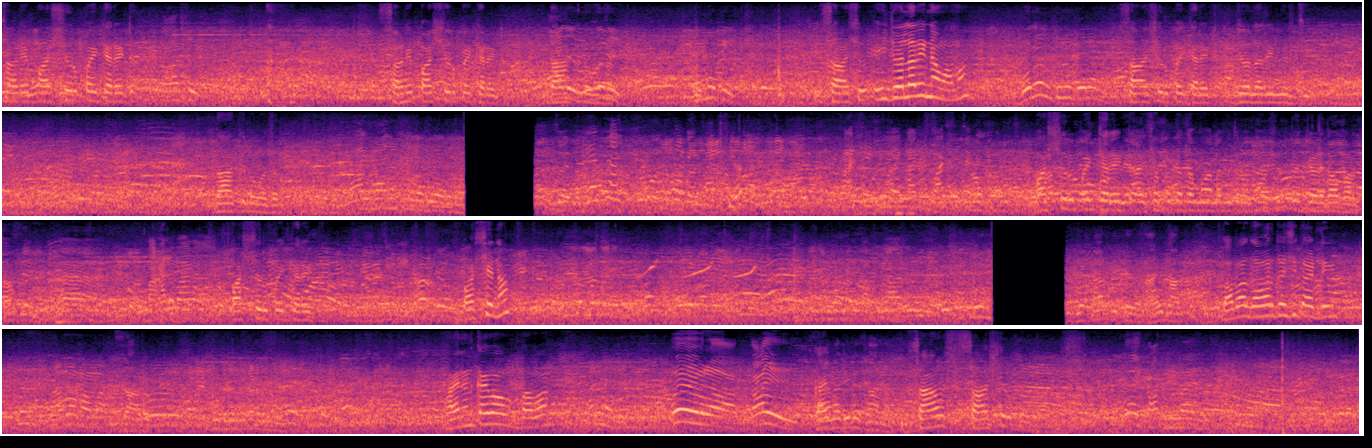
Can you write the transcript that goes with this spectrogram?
साडेपाचशे रुपये कॅरेट. साडेपाचशे रुपये कॅरेट. दहा किलो वजन. सहाशे ही ज्वेलरी ना मामा? सहाशे रुपये कॅरेट ज्वेलरी मिरची. दहा किलो वजन. पाचशे रुपये कॅरेट अशा प्रकारचा माल मित्रांनो. पाहू शकतो जळगाव भरता. पाचशे रुपये कॅरेट. পাশে না बाबा गवार कशी काढली फायनल काय बाबा काय काय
